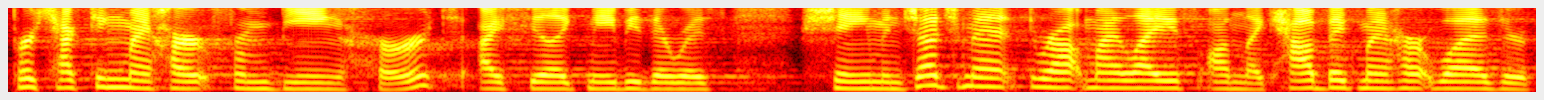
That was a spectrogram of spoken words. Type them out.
protecting my heart from being hurt. I feel like maybe there was shame and judgment throughout my life on like how big my heart was or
